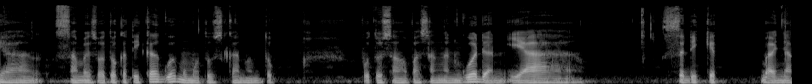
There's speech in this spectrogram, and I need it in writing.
ya sampai suatu ketika gue memutuskan untuk putus sama pasangan gue dan ya sedikit banyak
